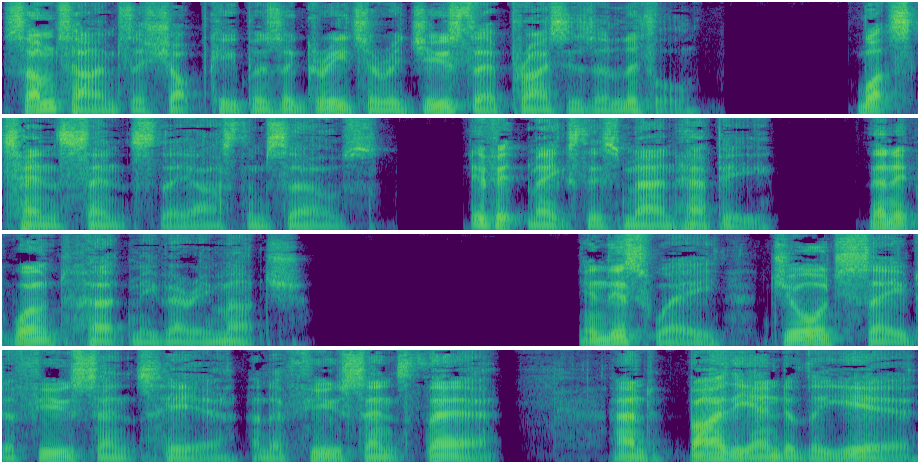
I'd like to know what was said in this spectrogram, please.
Sometimes the shopkeepers agree to reduce their prices a little. What's ten cents, they ask themselves. If it makes this man happy, then it won't hurt me very much. In this way, George saved a few cents here and a few cents there, and by the end of the year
